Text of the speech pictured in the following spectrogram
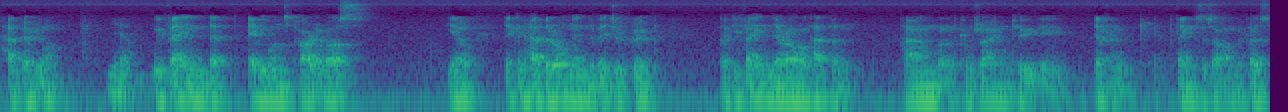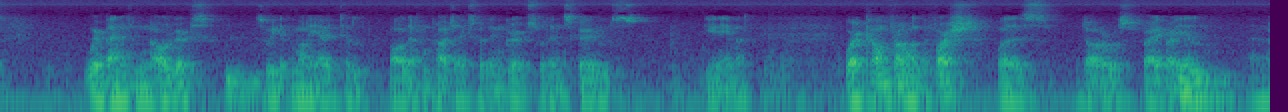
help everyone. yeah, We find that everyone's part of us. You know, they can have their own individual group, but you find they're all helping hand when it comes round to the different things and so on because we're benefiting all groups. mm, So we get the money out to all different projects within groups, within schools, you name it. Where it come from at the first was my daughter was very, very ill, Mm. uh,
